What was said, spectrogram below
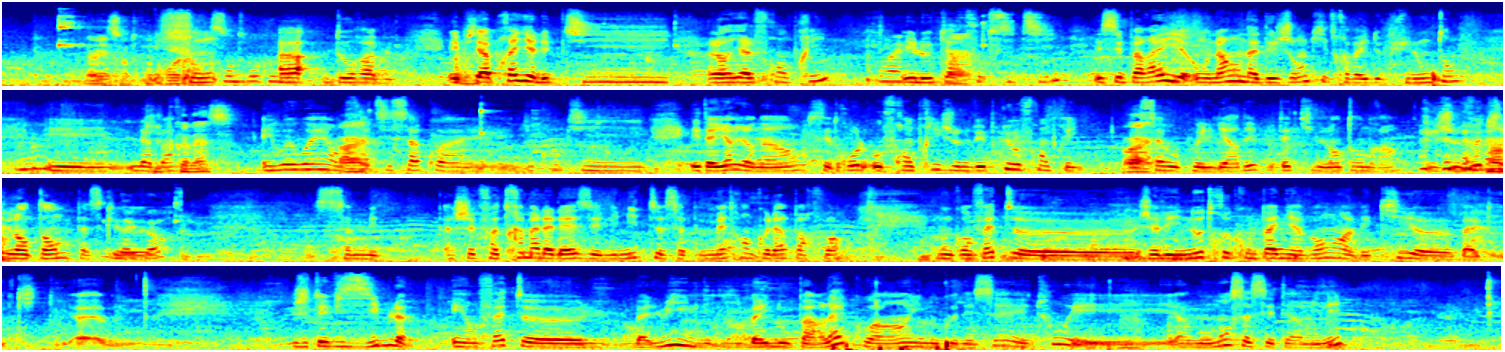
Non, ils sont trop Ils drôles. sont Ils sont trop cool. adorables. Et puis après, il y a les petits. Alors, il y a le Franc Prix. Ouais. et le Carrefour City. Et c'est pareil, on, là on a des gens qui travaillent depuis longtemps. Mhm. Et Qui là-bas. te connaissent Et ouais, ouais, en Ouais. fait c'est ça quoi. Et du coup, qui. Et d'ailleurs, il y en a un, c'est drôle, au Franc Prix, je ne vais plus au Franc Prix. Et Ouais. ça, vous pouvez le garder, peut-être qu'il l'entendra. Et je veux qu'il l'entende parce que D'accord. ça me met à chaque fois très mal à l'aise et limite ça peut me mettre en colère parfois. Donc en fait, euh, j'avais une autre compagne avant avec qui, euh, bah, qui- euh, j'étais visible et en fait, euh, bah, lui, il, il- bah, il nous parlait quoi, hein, il nous connaissait et tout et, à un moment ça s'est terminé.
